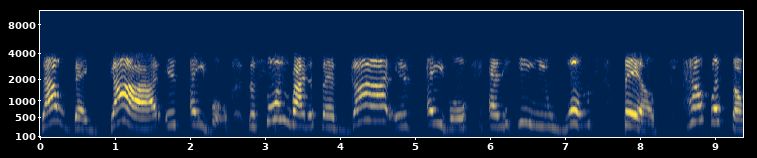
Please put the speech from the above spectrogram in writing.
doubt that God is able. The songwriter says, God is able and he won't fail. Help us to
